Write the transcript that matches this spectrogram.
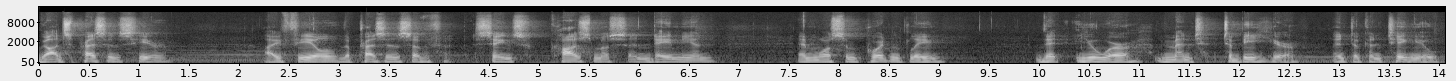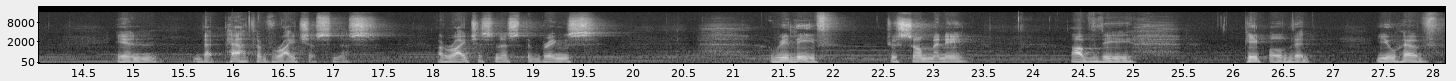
God's presence here. I feel the presence of Saints Cosmas and Damian, and most importantly, that you were meant to be here and to continue in that path of righteousness, a righteousness that brings relief to so many of the people that you have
